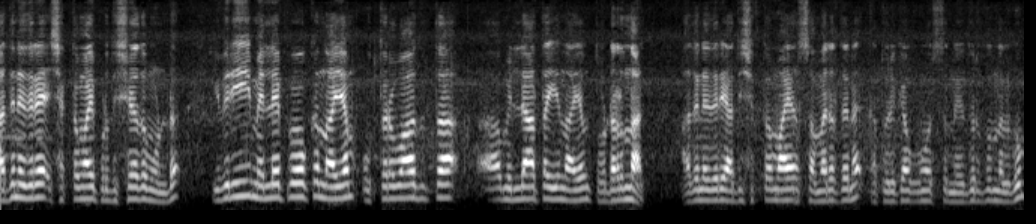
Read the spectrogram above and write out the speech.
അതിനെതിരെ ശക്തമായ പ്രതിഷേധമുണ്ട്. ഇവർ ഈ മെല്ലെപ്പോക്ക് നയം ഉത്തരവാദിത്തമില്ലാത്ത ഈ നയം തുടർന്നാൽ അതിനെതിരെ അതിശക്തമായ സമരത്തിന് കത്തോലിക്ക കോൺഗ്രസ് നേതൃത്വം നൽകും.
